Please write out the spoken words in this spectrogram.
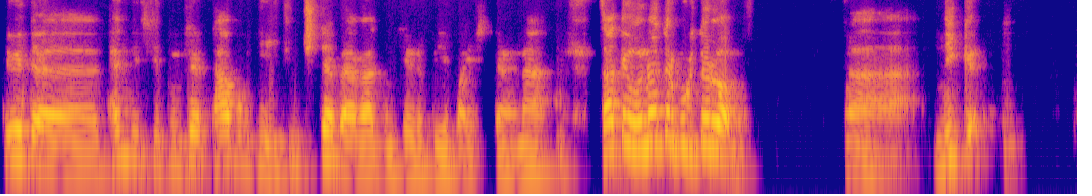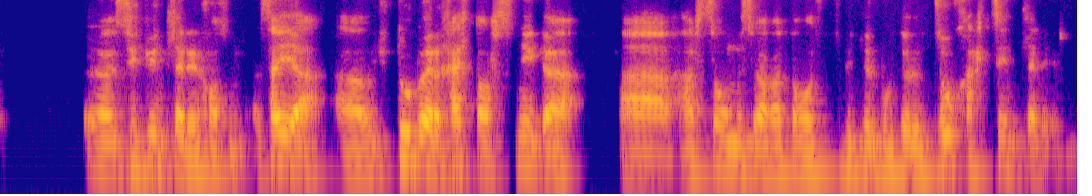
Тэгээд танд хэлэхэд үнэхээр та бүгдийн итгэмжтэй байгаад үнэхээр би баяртай байна. За тэгээд өнөөдөр бүгдөө нэг сэдвийн талаар ярих болно. Сая YouTube-аар хальт орсныг харсан хүмүүс байгаа даа бид нар бүгдөө зөв харцын талаар ярина.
